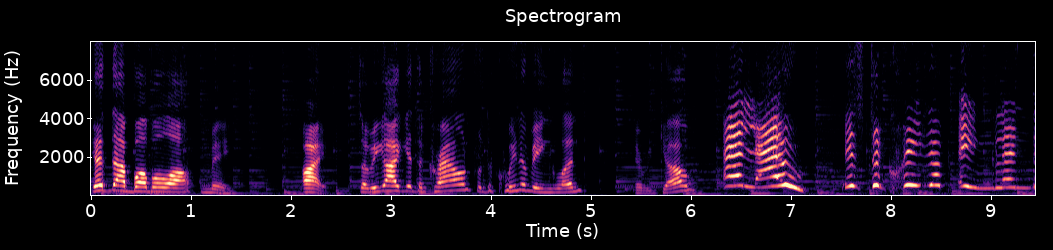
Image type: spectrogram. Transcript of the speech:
Get that bubble off me. Alright, so we gotta get the crown for the Queen of England. There we go. Hello! It's the Queen of England!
